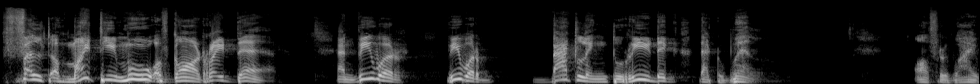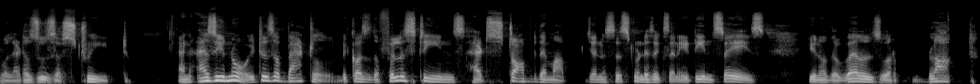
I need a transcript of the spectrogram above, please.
felt a mighty move of God right there. And we were, we were battling to redig that well of revival at Azusa Street. And as you know, it is a battle because the Philistines had stopped them up. Genesis 26 and 18 says, you know, the wells were blocked.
